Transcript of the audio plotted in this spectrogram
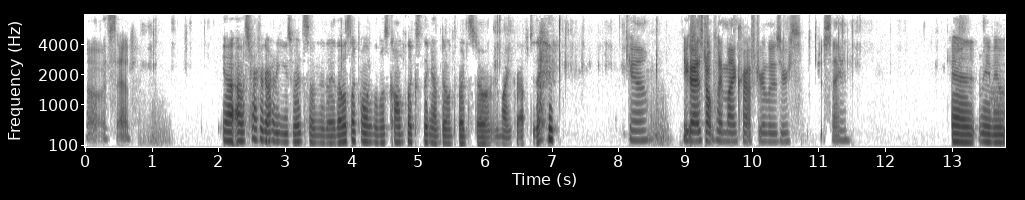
Oh, it's sad. Yeah, I was trying to figure out how to use redstone today. That was like probably the most complex thing I've done with redstone in Minecraft today. Yeah, you guys don't play Minecraft, you're losers. Just saying. and maybe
